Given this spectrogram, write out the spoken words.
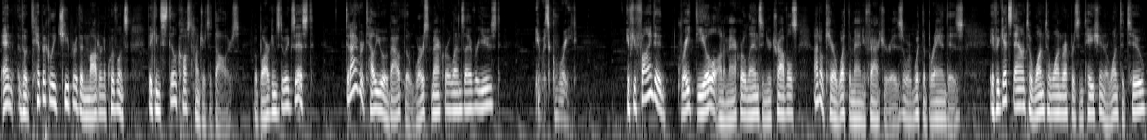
and though typically cheaper than modern equivalents, they can still cost hundreds of dollars. But bargains do exist. Did I ever tell you about the worst macro lens I ever used? It was great. If you find a great deal on a macro lens in your travels, I don't care what the manufacturer is or what the brand is. If it gets down to one to one representation or one to two,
